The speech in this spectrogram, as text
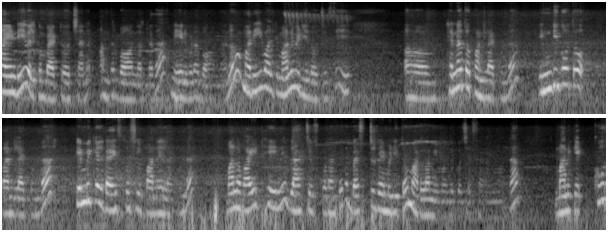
హాయ్ అండి welcome back to our channel. అందరు బాగున్నారు కదా? నేను కూడా బాగున్నాను. మరి వాటి మన వీడియోలో వచ్చేసి హెన్నతో పని లేకుండా ఇండిగోతో పని లేకుండా కెమికల్ డైస్తో అసలు పనే లేకుండా మన వైట్ హెయిర్ని బ్లాక్ చేసుకోవడానికి అయితే బెస్ట్ రెమెడీతో మరలా మీ ముందుకు వచ్చేసారనమాట మనకి ఎక్కువ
